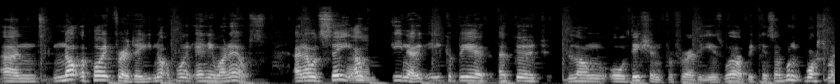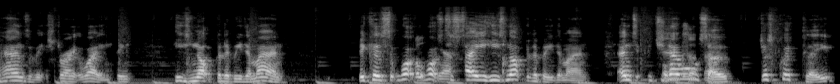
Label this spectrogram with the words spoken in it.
and not a appoint Freddie, not appoint anyone else. And I would see, oh, Mm. you know, it could be a, a good long audition for Freddie as well because I wouldn't wash my hands of it straight away and think he's not going to be the man. Because what, Oh, what's yeah. to say he's not going to be the man? And do you Yeah, know exactly. also, just quickly,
